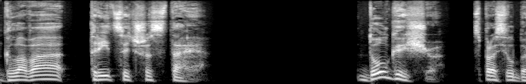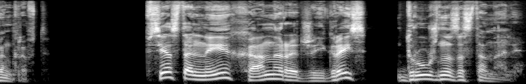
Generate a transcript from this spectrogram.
Глава 36. «Долго еще?» — спросил Бэнкрофт. Все остальные, Ханна, Реджи и Грейс, дружно застонали.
